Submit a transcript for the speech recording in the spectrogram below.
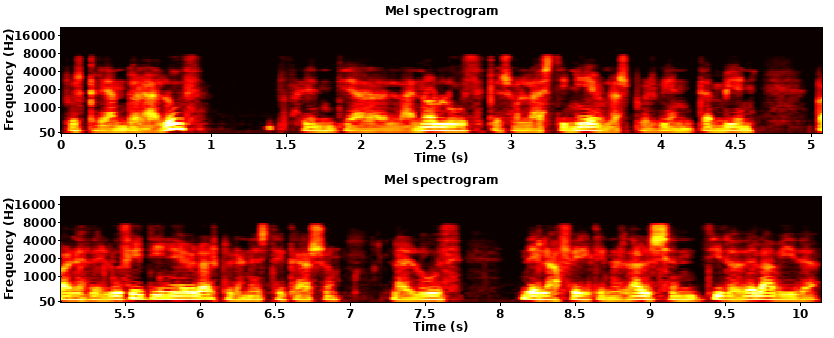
pues creando la luz frente a la no luz, que son las tinieblas. Pues bien, también parece luz y tinieblas, pero en este caso la luz de la fe que nos da el sentido de la vida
